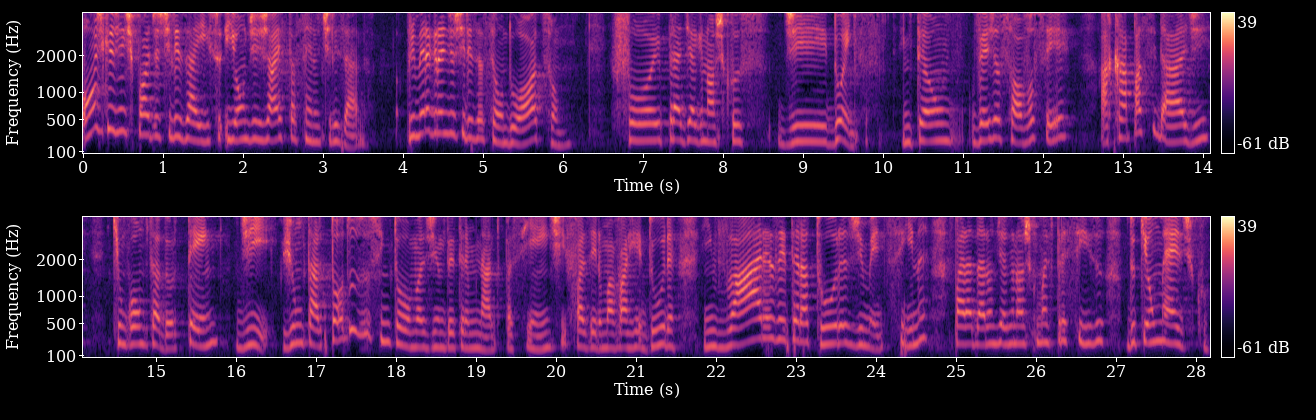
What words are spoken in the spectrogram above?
Onde que a gente pode utilizar isso e onde já está sendo utilizado? A primeira grande utilização do Watson foi para diagnósticos de doenças. Então, veja só você a capacidade que um computador tem de juntar todos os sintomas de um determinado paciente, fazer uma varredura em várias literaturas de medicina para dar um diagnóstico mais preciso do que um médico.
